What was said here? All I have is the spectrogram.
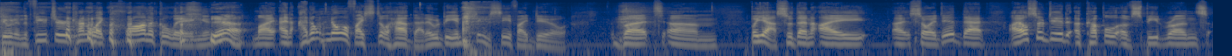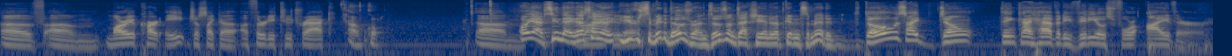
doing in the future, kind of like chronicling. Yeah. My and I don't know if I still have that. It would be interesting to see if I do, but um, but yeah. So then I. I so I did that. I also did a couple of speed runs of um, Mario Kart 8, just like a, a 32 track oh, cool. um, Oh yeah, I've seen that. That's how you've there. submitted those runs. Those ones actually ended up getting submitted. those I don't think I have any videos for either.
